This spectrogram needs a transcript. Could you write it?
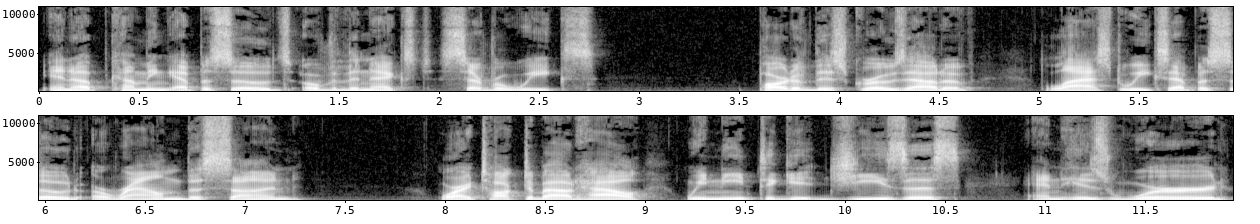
in upcoming episodes over the next several weeks. Part of this grows out of last week's episode, Around the Sun, where I talked about how we need to get Jesus and His Word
